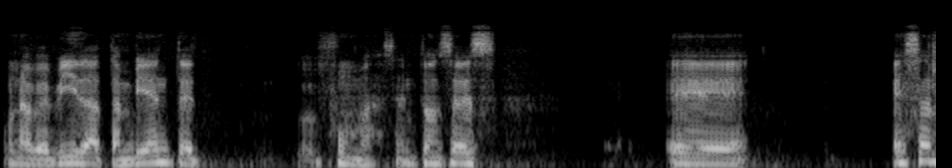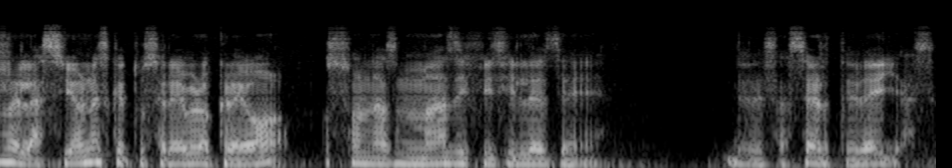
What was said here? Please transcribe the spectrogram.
una bebida también te fumas. Entonces, eh, esas relaciones que tu cerebro creó son las más difíciles de, de deshacerte de ellas.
